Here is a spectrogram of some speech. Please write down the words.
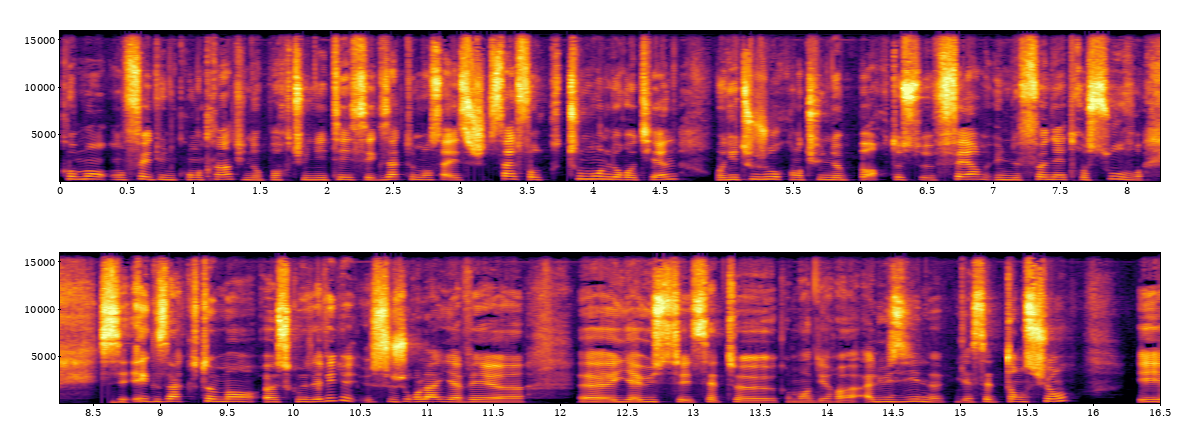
comment on fait d'une contrainte une opportunité? C'est exactement ça. Et ça, il faut que tout le monde le retienne. On dit toujours quand une porte se ferme, une fenêtre s'ouvre. C'est exactement euh, ce que vous avez vu. Ce jour-là, il y avait, euh, euh, il y a eu ce- cette, comment dire, à l'usine, il y a cette tension. Et,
